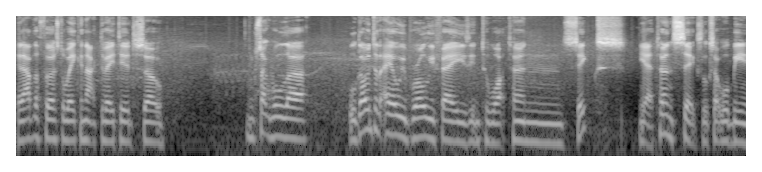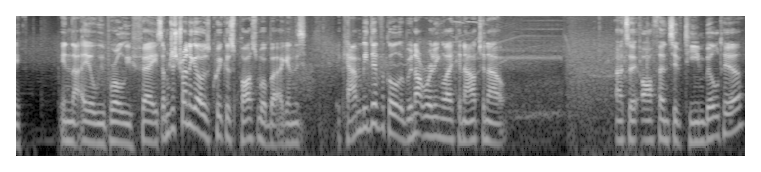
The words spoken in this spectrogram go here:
he'll have the first awaken activated, so looks like we'll uh we'll go into the AoE Broly phase into what turn six? Yeah, turn six. Looks like we'll be in that AoE Broly phase. I'm just trying to go as quick as possible, but again, this it can be difficult if we're not running like an out and out I'd say offensive team build here.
